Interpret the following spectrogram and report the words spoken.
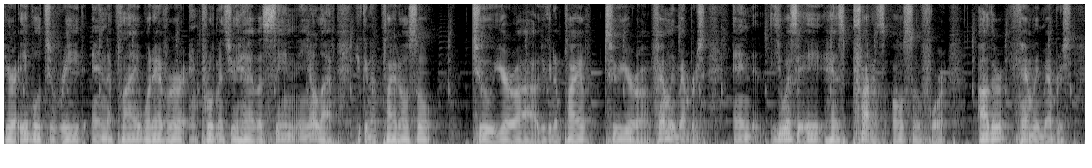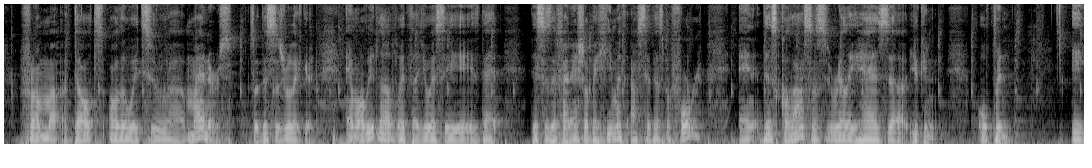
you're able to read and apply whatever improvements you have seen in your life. You can apply it also to your, uh, you can apply it to your family members. And USAA has products also for other family members from uh, adults all the way to uh, minors. So this is really good. And what we love with uh, USAA is that this is a financial behemoth. I've said this before, and this colossus really has. Uh, you can open a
